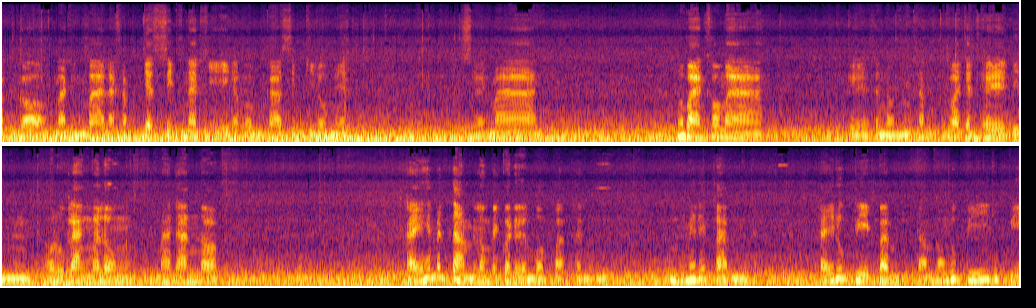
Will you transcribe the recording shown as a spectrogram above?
ครับ ก็มาถึงบ้านแล้วครับ 70 นาทีครับผม 90 กิโลเมตรสวยมาก เมื่อวานเข้ามาเกลี่ยถนนครับ ว่าจะเทดินเอาลูกรังมาลงมาดันออกไถให้มันต่ำลงไปกว่าเดิมบอกปรับถนนไม่ได้ปรับไถทุกปีปรับต่ำลงทุกปีทุกปี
